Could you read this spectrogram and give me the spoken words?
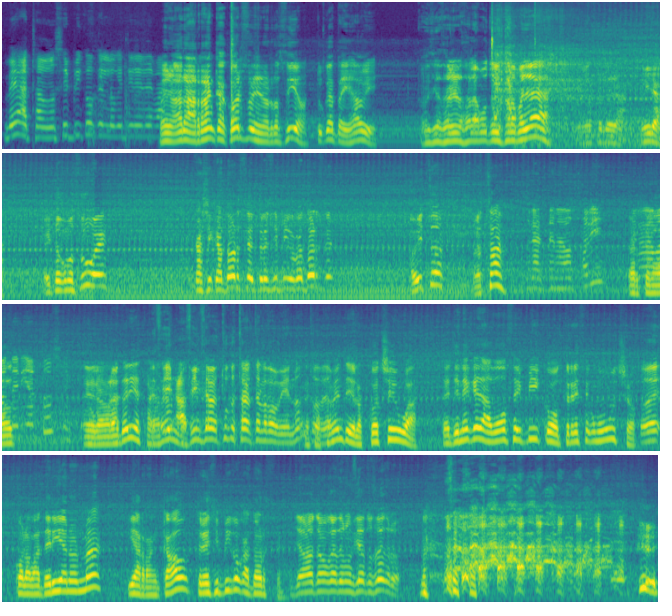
Ve, hasta dos y pico, que es lo que tiene de batería. Bueno, ahora arranca con el freno, Rocío. ¿Tú qué estáis, Javi? No decía salir a la moto y para allá. Mira, ¿has visto cómo sube? Casi 14, 13 y pico 14. ¿Has visto? Ya está. El alternador está bien. El ¿Tiene la alternador- batería entonces? Era la batería, está cargando. así sabes tú que está alternado bien, ¿no? Exactamente, y los coches igual. Te tiene que dar 12 y pico, 13 como mucho. entonces, Con la batería normal y arrancado 13 y pico, 14. ya no tengo que denunciar a tu suegro.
